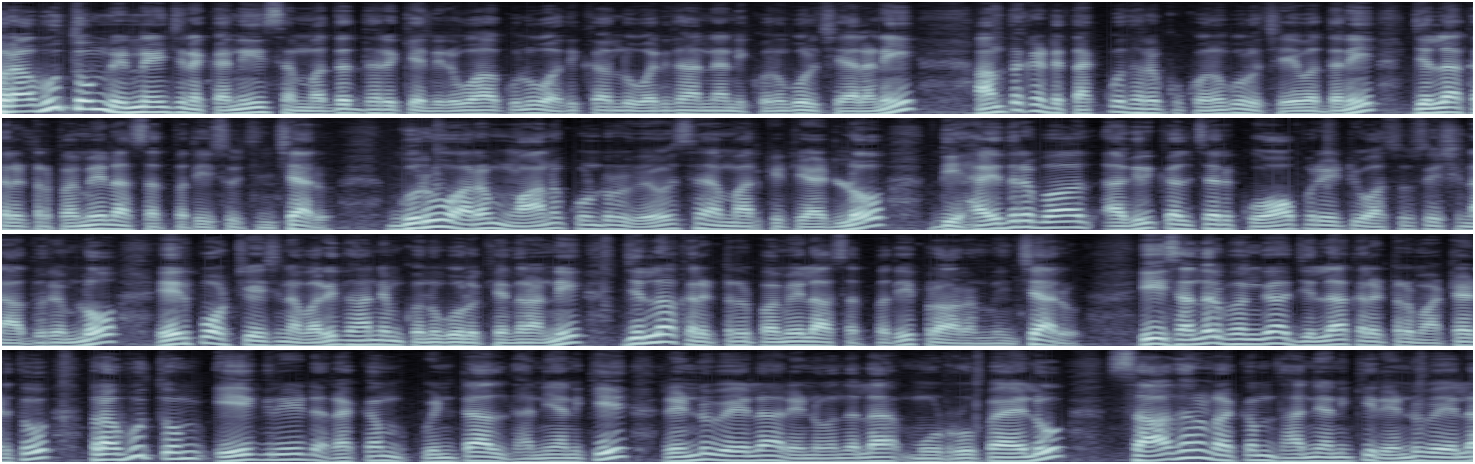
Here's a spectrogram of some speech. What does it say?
ప్రభుత్వం నిర్ణయించిన కనీస మద్దతు ధరకే నిర్వాహకులు అధికారులు వరిధాన్యాన్ని కొనుగోలు చేయాలని అంతకంటే తక్కువ ధరకు కొనుగోలు చేయవద్దని జిల్లా కలెక్టర్ పమేలా సత్పతి సూచించారు. గురువారం మానకొండూరు వ్యవసాయ మార్కెట్ యార్డులో the Hyderabad agriculture cooperative association ఆధ్వర్యంలో ఏర్పాటు చేసిన వరిధాన్యం కొనుగోలు కేంద్రాన్ని జిల్లా కలెక్టర్ పమేలా సత్పతి ప్రారంభించారు. ఈ సందర్భంగా జిల్లా కలెక్టర్ మాట్లాడుతూ ప్రభుత్వం ఏ గ్రేడ్ రకం క్వింటాల్ ధాన్యానికి రెండు వేల రెండు వందల మూడు రూపాయలు సాధారణ రకం ధాన్యానికి రెండు వేల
